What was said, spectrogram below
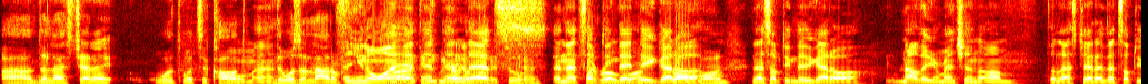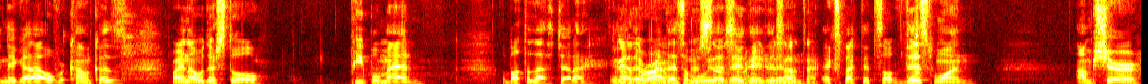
Uh, the Last Jedi. What what's it called? Oh, man. There was a lot of And you know what? lot of And, and, we heard and about that's too. Yeah. and that's something that One. they got. Rogue Uh, and that's something that they got. Uh, now that you mentioned um, the Last Jedi, that's something they got to overcome because right now there's still people mad about the Last Jedi. You know, Yeah, they there were, are. that's a There's movie that they, they didn't there. expect it. So this one, I'm sure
